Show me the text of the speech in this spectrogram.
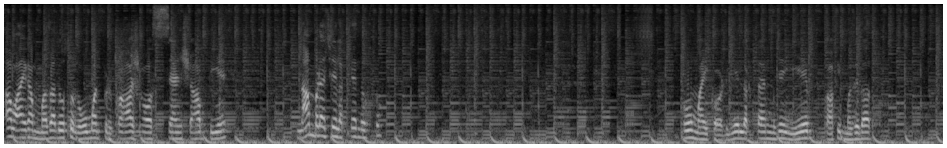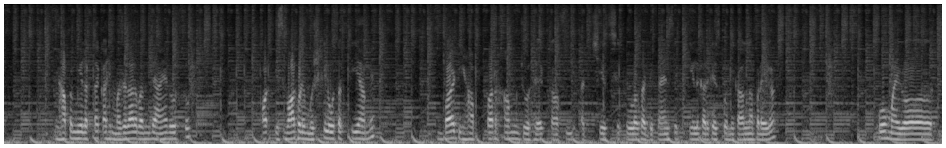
अब आएगा मज़ा दोस्तों, रोमन प्रकाश और सैन शाप भी है। नाम बड़े अच्छे लगते हैं दोस्तों। ओ माय गॉड ये लगता है मुझे ये काफ़ी मज़ेदार यहाँ पर मुझे लगता है काफ़ी मज़ेदार बंदे आए हैं दोस्तों। और इस बार थोड़ी मुश्किल हो सकती है हमें। बट यहाँ पर हम जो है काफ़ी अच्छे से थोड़ा सा डिफेंस से खेल करके इसको निकालना पड़ेगा। ओ my god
